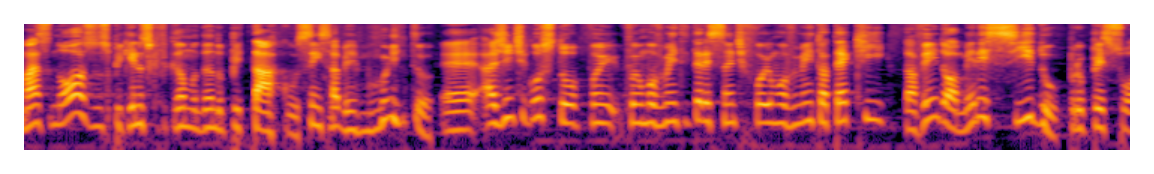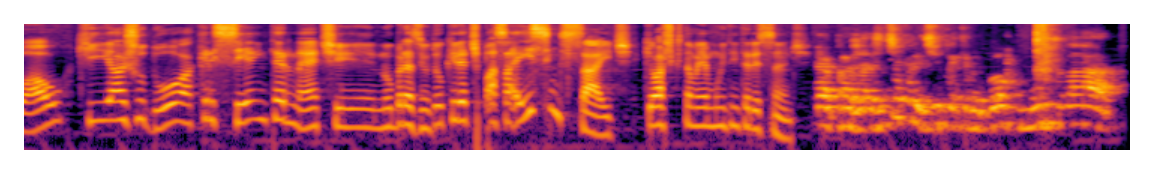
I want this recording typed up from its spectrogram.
Mas nós, os pequenos que ficamos dando pitaco sem saber muito, é, a gente gostou. Foi, foi um movimento interessante, foi um movimento até que, tá vendo, ó, merecido pro pessoal que ajudou a crescer a internet no Brasil. Então eu queria te passar esse insight, que eu acho que também é muito interessante. É, pra, a gente acredita aqui no banco muito na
